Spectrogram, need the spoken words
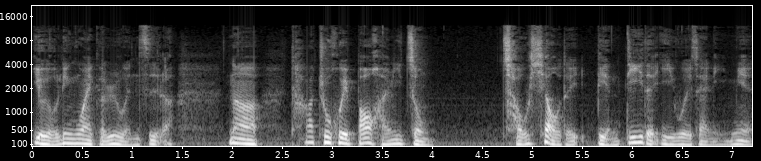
又有另外一个日文字了，那它就会包含一种嘲笑的、贬低的意味在里面。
